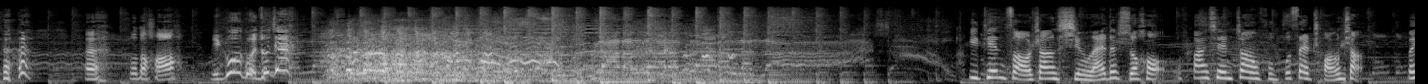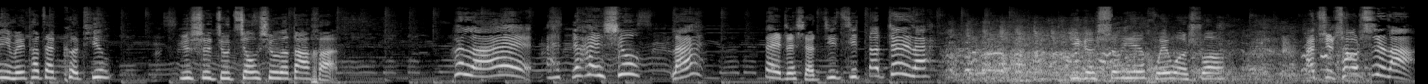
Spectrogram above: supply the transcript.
哈 哈哎，说得好，你给我滚出去！一天早上醒来的时候，发现丈夫不在床上，本以为他在客厅。于是就娇羞的大喊：“快来！哎，别害羞，来，带着小鸡鸡到这儿来。”一个声音回我说：“他去超市了。”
